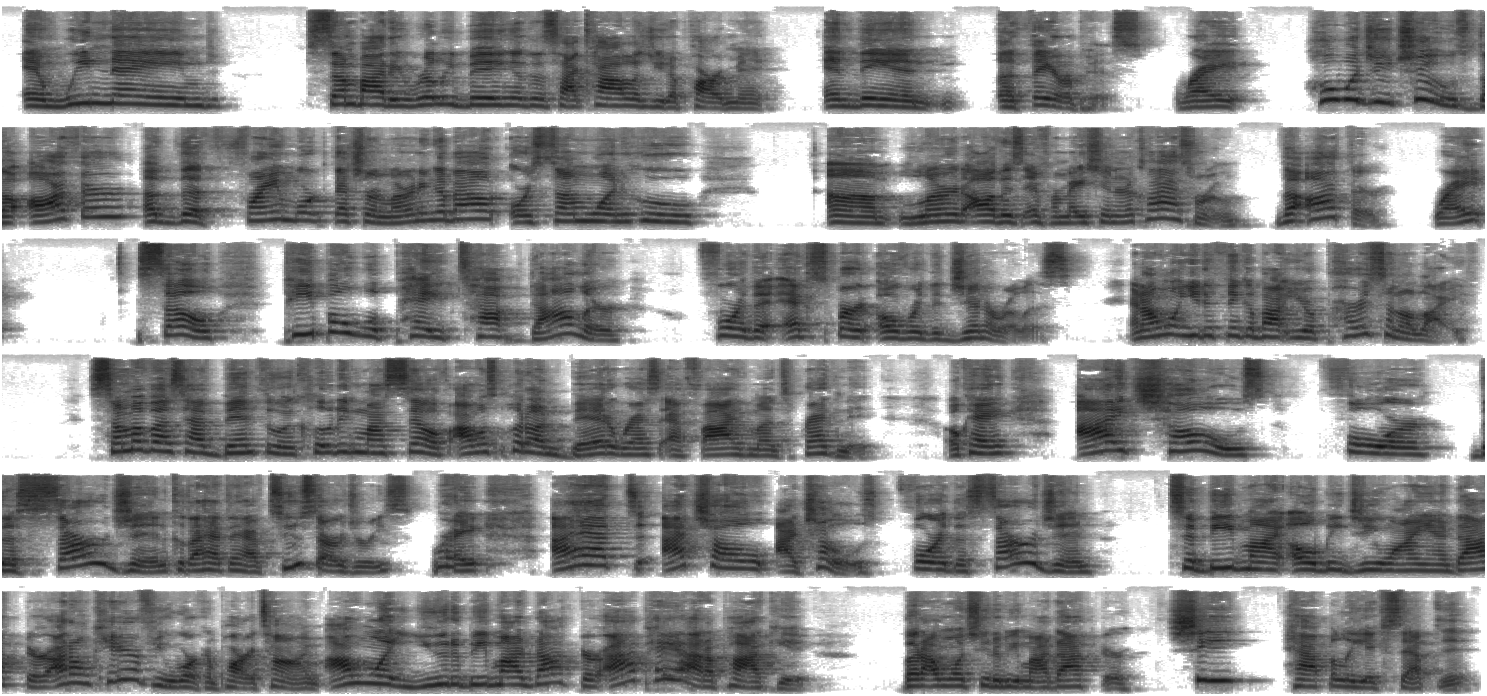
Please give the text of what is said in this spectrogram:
and we named somebody really big in the psychology department and then a therapist, right? Who would you choose? The author of the framework that you're learning about or someone who um, learned all this information in a classroom? The author, right? So people will pay top dollar for the expert over the generalist. And I want you to think about your personal life. Some of us have been through, including myself. I was put on bed rest at five months pregnant. Okay. I chose for the surgeon, because I had to have two surgeries, right? I had to, I chose, I chose for the surgeon to be my OBGYN doctor. I don't care if you're working part time. I want you to be my doctor. I pay out of pocket, but I want you to be my doctor. She happily accepted.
